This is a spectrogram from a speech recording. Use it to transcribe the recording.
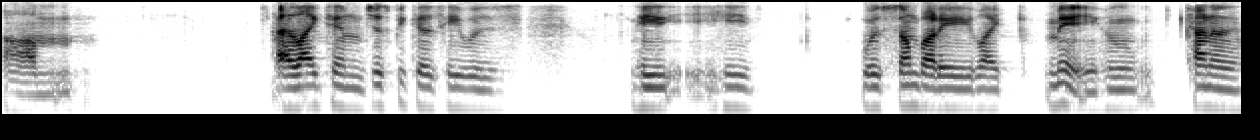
um I liked him just because he was he he was somebody like me who kind of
